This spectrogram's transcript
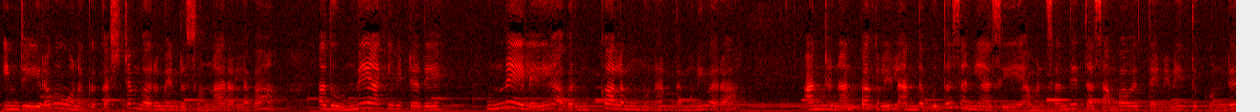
இன்று இரவு உனக்கு கஷ்டம் வரும் என்று சொன்னார் அல்லவா? அது உண்மையாகிவிட்டதே. உண்மையிலேயே அவர் முக்காலமும் உணர்ந்த முனிவரா? அன்று நண்பகலில் அந்த புத்த சந்நியாசியை அவன் சந்தித்த சம்பவத்தை நினைத்து கொண்டு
